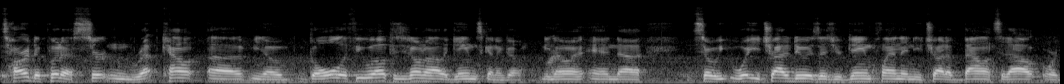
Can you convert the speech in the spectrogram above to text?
It's hard to put a certain rep count, uh, you know, goal, if you will, because you don't know how the game's going to go, you right. know, and uh, so what you try to do is as your game plan and you try to balance it out or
